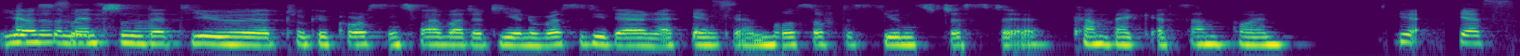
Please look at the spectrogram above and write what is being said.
You and also mentioned is, uh, that you uh, took a course in Svalbard at the university there, and I think yes. uh, most of the students just uh, come back at some point. Yeah. Yes.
